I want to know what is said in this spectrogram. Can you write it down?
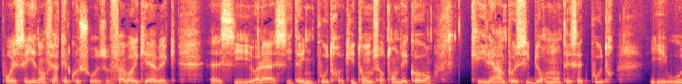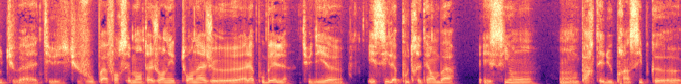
pour essayer d'en faire quelque chose, fabriquer avec. Euh, si voilà, si tu as une poutre qui tombe sur ton décor, qu'il est impossible de remonter cette poutre, ou tu vas, tu, tu fous pas forcément ta journée de tournage à la poubelle. Tu dis, et si la poutre était en bas? Et si on, on partait du principe que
